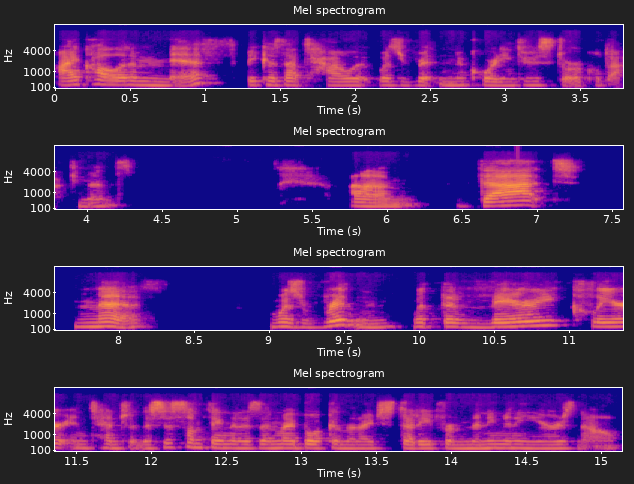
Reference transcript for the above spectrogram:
I call it a myth because that's how it was written according to historical documents. Um, that myth was written with the very clear intention. This is something that is in my book and that I've studied for many, many years now.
